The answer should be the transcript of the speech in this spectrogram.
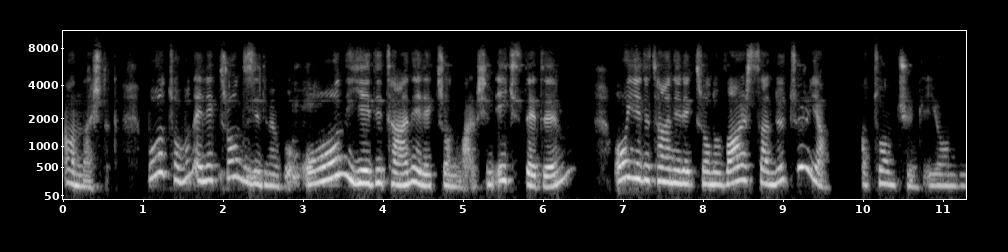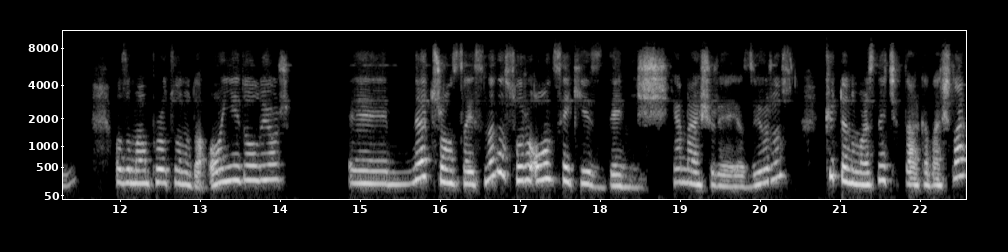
Anlaştık. Bu atomun elektron dizilimi bu. 17 tane elektronu var. Şimdi X dedim. 17 tane elektronu varsa nötr ya. Atom çünkü iyon değil. O zaman protonu da 17 oluyor e, nötron sayısına da soru 18 demiş. Hemen şuraya yazıyoruz. Kütle numarası ne çıktı arkadaşlar?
